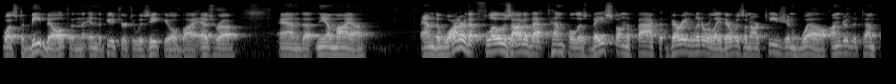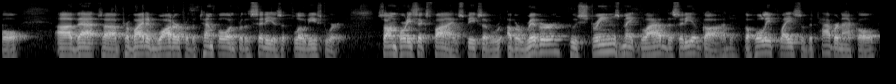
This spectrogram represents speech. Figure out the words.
was to be built in the, in the future to Ezekiel by Ezra and uh, Nehemiah. And the water that flows out of that temple is based on the fact that very literally there was an artesian well under the temple uh, that uh, provided water for the temple and for the city as it flowed eastward. Psalm 46 5 speaks of, of a river whose streams make glad the city of God, the holy place of the tabernacle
